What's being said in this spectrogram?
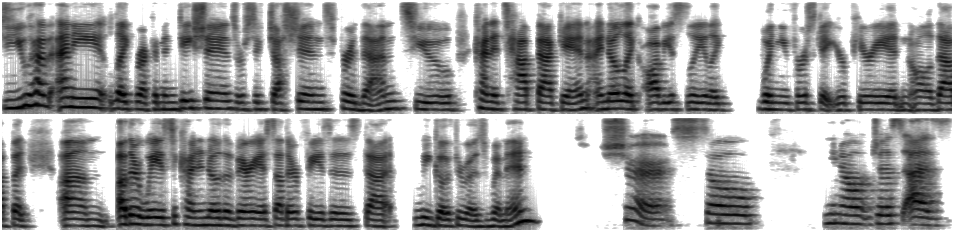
do you have any like recommendations or suggestions for them to kind of tap back in? I know like obviously like when you first get your period and all of that but um other ways to kind of know the various other phases that we go through as women Sure. So, you know, just as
